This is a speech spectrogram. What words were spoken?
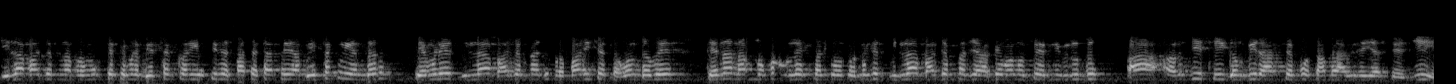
જિલ્લા ભાજપના પ્રમુખ છે, તેમણે બેઠક કરી હતી ને સાથે સાથે આ બેઠકની અંદર તેમણે જિલ્લા ભાજપના જે પ્રભારી છે, ધવલ દવે, તેના નામનો પણ ઉલ્લેખ કર્યો હતો. એટલે કે જિલ્લા ભાજપના જે આગેવાનો છે, એમની વિરુદ્ધ આ અરજીથી ગંભીર આક્ષેપો સામે આવી રહ્યા છે. જી.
